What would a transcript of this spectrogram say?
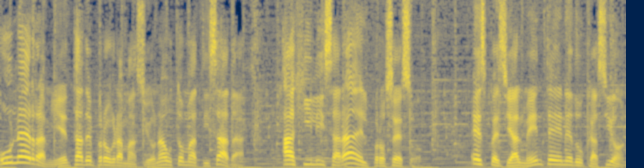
Una herramienta de programación automatizada agilizará el proceso, especialmente en educación,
